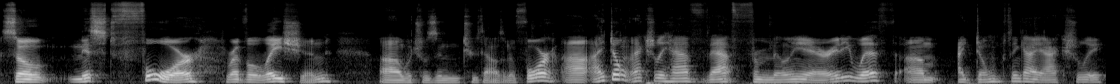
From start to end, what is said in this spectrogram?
so Myst 4 Revelation, uh, which was in 2004, uh, I don't actually have that familiarity with. Um, I don't think I actually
